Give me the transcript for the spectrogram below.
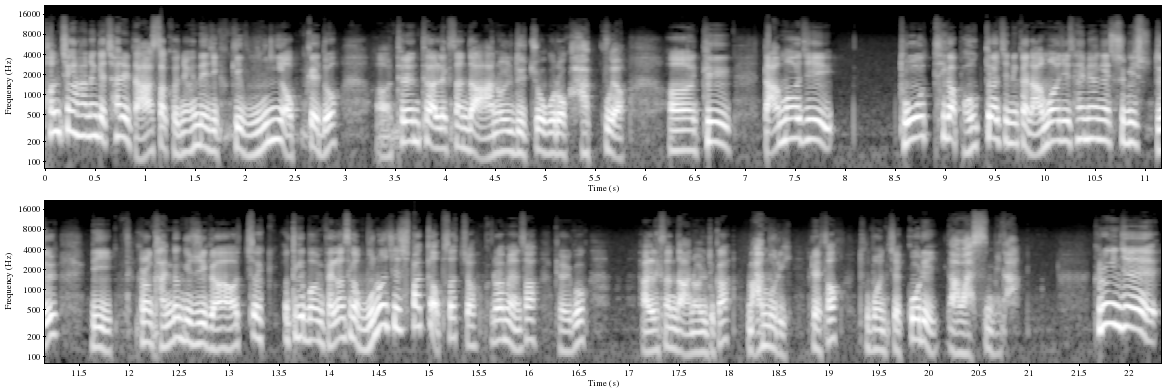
펀칭을 하는 게 차라리 나았었거든요. 근데 이제 그게 운이 없게도 어, 트렌트 알렉산더 아놀드 쪽으로 갔고요. 어, 그 나머지 도어티가 벗겨지니까 나머지 세 명의 수비수들이 그런 간격 유지가 어쩌, 어떻게 보면 밸런스가 무너질 수밖에 없었죠. 그러면서 결국 알렉산더 아놀드가 마무리. 그래서 두 번째 골이 나왔습니다. 그리고 이제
